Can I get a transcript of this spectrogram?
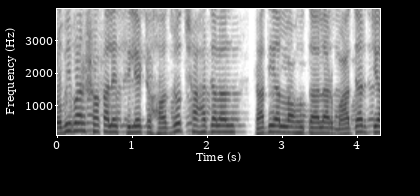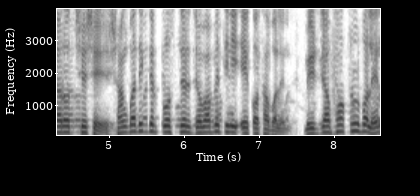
রবিবার সকালে সিলেট হজরত শাহজালাল রাদিয়াল্লাহু তাআলার মাজার জিয়ারত শেষে সাংবাদিকদের প্রশ্নের জবাবে তিনি এ কথা বলেন। মির্জা ফখরুল বলেন,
